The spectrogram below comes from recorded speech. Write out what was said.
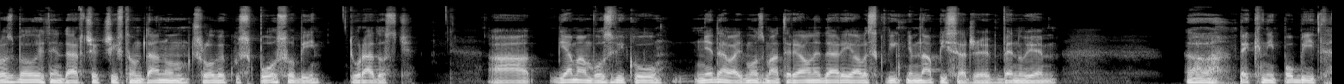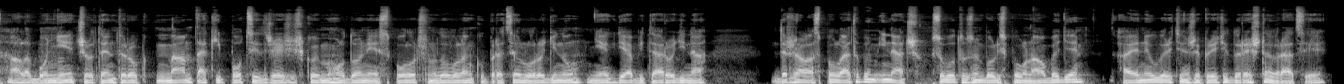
rozbaluje ten darček, či v tom danom človeku spôsobí tú radosť. A ja mám vo zvyku nedávať moc materiálne dary, ale skvíknem napísať, že venujem uh, pekný pobyt alebo niečo. Tento rok mám taký pocit, že Ježiško by mohol doniesť spoločnú dovolenku pre celú rodinu, niekde, aby tá rodina držala spolu. Ja to poviem ináč. V sobotu sme boli spolu na obede a je neuveriteľné, že prijete do reštaurácie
